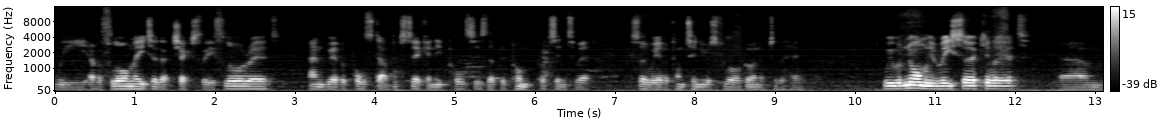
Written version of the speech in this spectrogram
we have a flow meter that checks the flow rate, and we have a pulse damper to take any pulses that the pump puts into it. So we have a continuous flow going up to the head. We would normally recirculate um,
